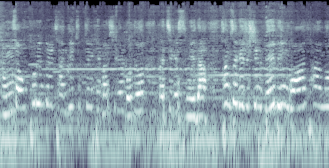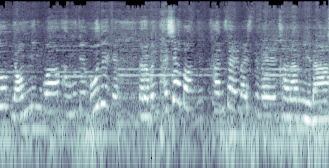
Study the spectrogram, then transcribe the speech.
장성 푸른들 잔디축제 개막식을 모두 마치겠습니다. 참석해주신 내빈과 상우, 연민과 방문객 모두에게 여러분 다시 한번 감사의 말씀을 전합니다.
